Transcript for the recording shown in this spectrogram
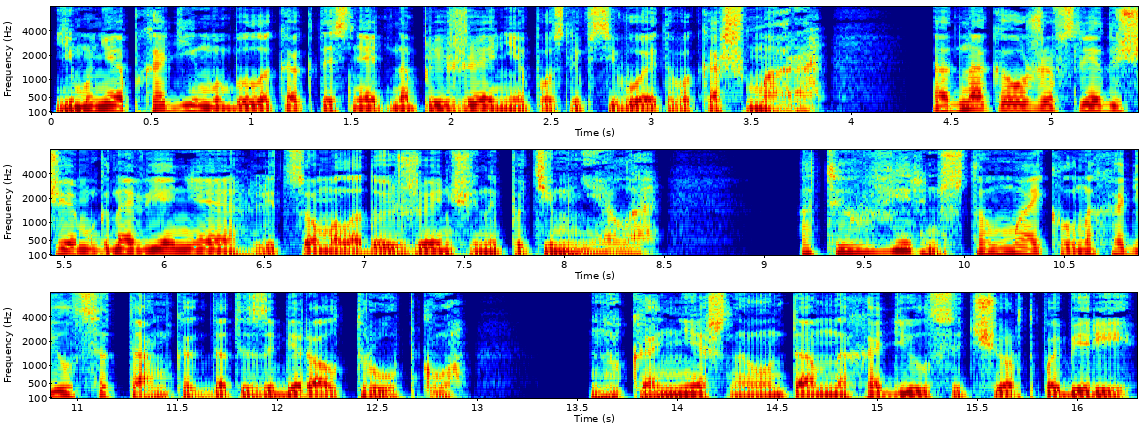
Ему необходимо было как-то снять напряжение после всего этого кошмара. Однако уже в следующее мгновение лицо молодой женщины потемнело. «А ты уверен, что Майкл находился там, когда ты забирал трубку?» «Ну, конечно, он там находился, черт побери.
